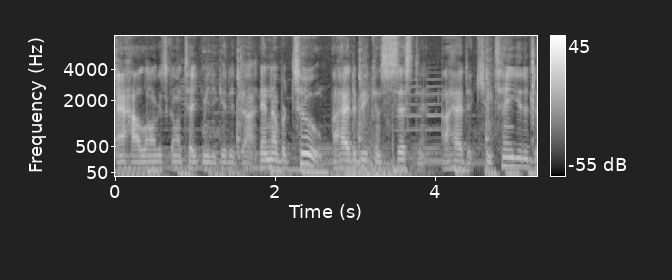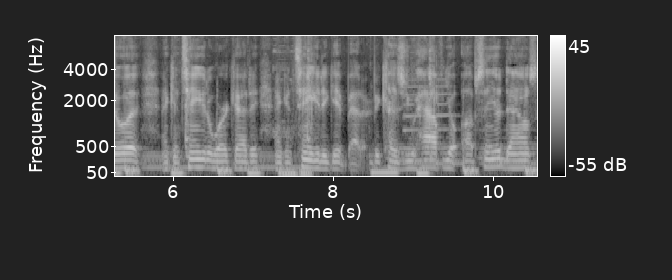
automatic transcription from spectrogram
And how long it's gonna take me to get it done. And number two, I had to be consistent. I had to continue to do it and continue to work at it and continue to get better because you have your ups and your downs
